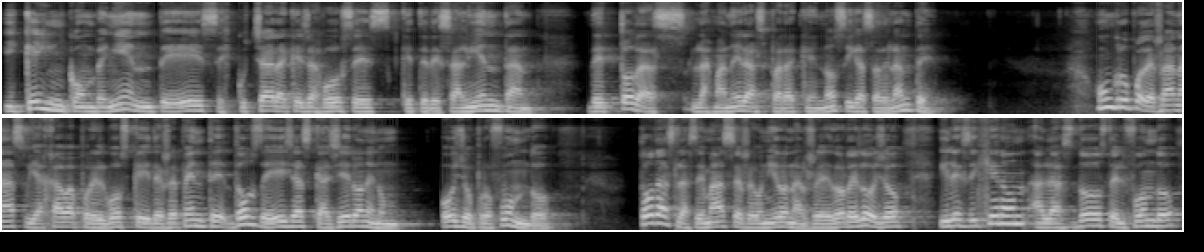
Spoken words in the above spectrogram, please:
Y qué inconveniente es escuchar aquellas voces que te desalientan de todas las maneras para que no sigas adelante. Un grupo de ranas viajaba por el bosque y de repente dos de ellas cayeron en un hoyo profundo Todas las demás se reunieron alrededor del hoyo y les dijeron a las dos del fondo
